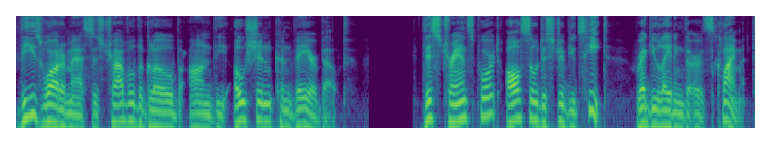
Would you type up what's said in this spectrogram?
These water masses travel the globe on the ocean conveyor belt. This transport also distributes heat, regulating the Earth's climate.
